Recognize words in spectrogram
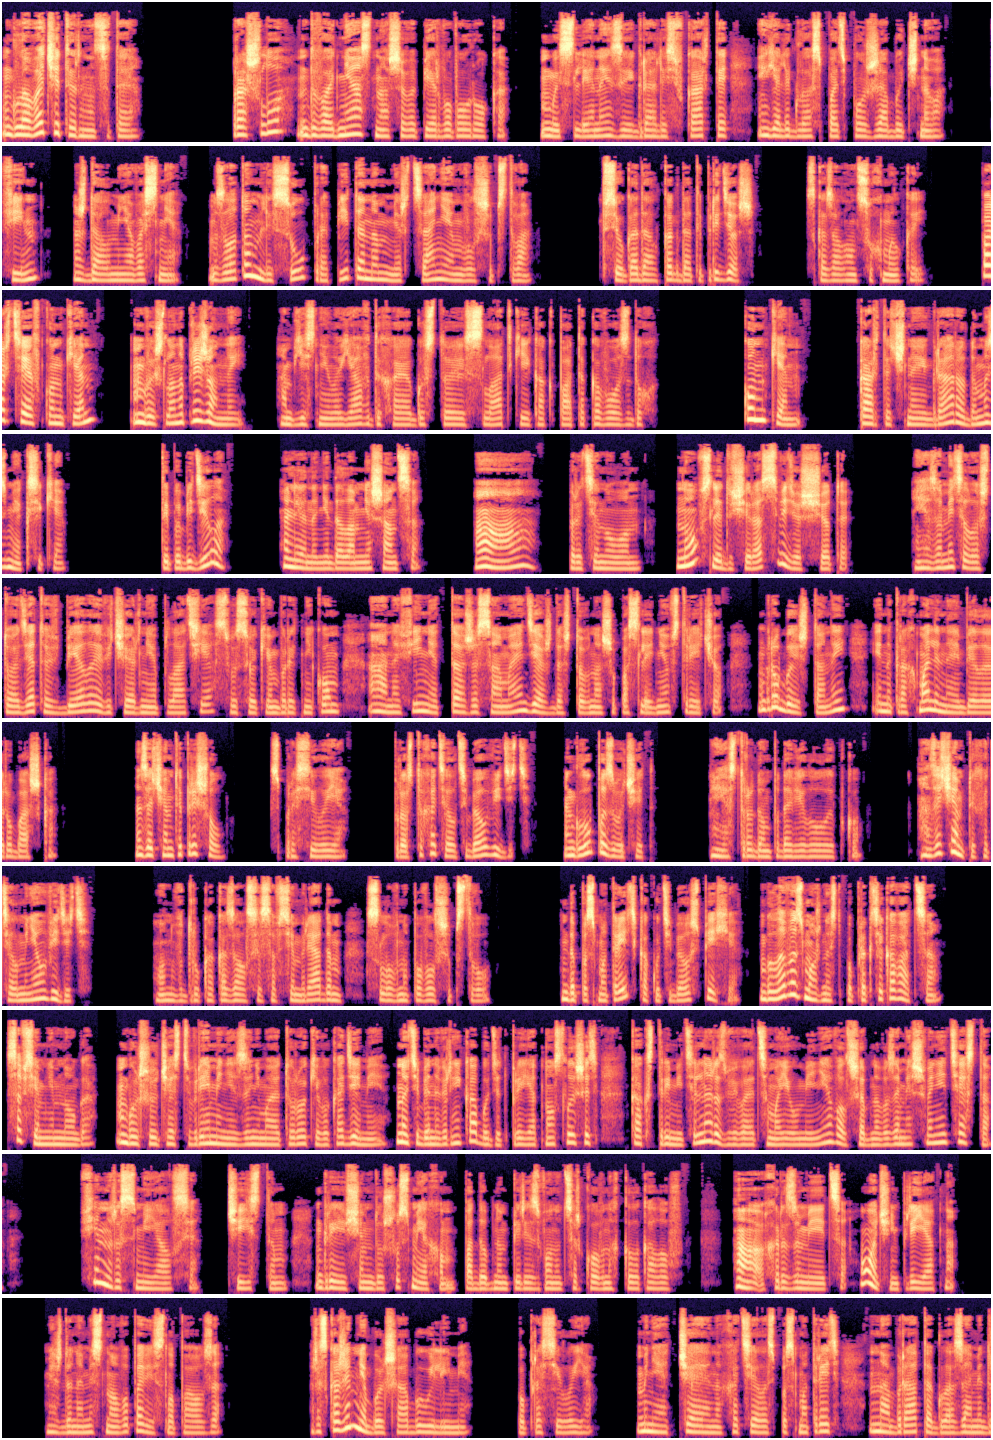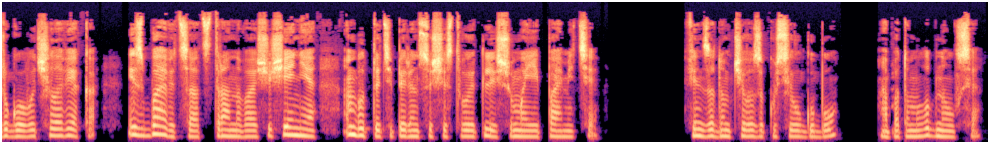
Глава 14. Прошло два дня с нашего первого урока. Мы с Леной заигрались в карты, и я легла спать позже обычного. Финн ждал меня во сне, в золотом лесу, пропитанном мерцанием волшебства. «Все гадал, когда ты придешь», — сказал он с ухмылкой. «Партия в Кункен вышла напряженной», — объяснила я, вдыхая густой и сладкий, как патока, воздух. Кункен Карточная игра родом из Мексики. «Ты победила?» Лена не дала мне шанса. «А-а-а», протянул он. «Ну, в следующий раз сведешь счеты». Я заметила, что одета в белое вечернее платье с высоким воротником, а на Финне та же самая одежда, что в нашу последнюю встречу. Грубые штаны и накрахмаленная белая рубашка. «Зачем ты пришел?» — спросила я. «Просто хотел тебя увидеть». Глупо звучит. Я с трудом подавила улыбку. «А зачем ты хотел меня увидеть?» Он вдруг оказался совсем рядом, словно по волшебству. «Да посмотреть, как у тебя успехи. Была возможность попрактиковаться?» «Совсем немного. Большую часть времени занимают уроки в академии, но тебе наверняка будет приятно услышать, как стремительно развивается мое умение волшебного замешивания теста». Финн рассмеялся, чистым, греющим душу смехом, подобным перезвону церковных колоколов. «Ах, разумеется, очень приятно». Между нами снова повисла пауза. «Расскажи мне больше об Уильяме», — попросила я. Мне отчаянно хотелось посмотреть на брата глазами другого человека, избавиться от странного ощущения, будто теперь он существует лишь в моей памяти. Финн задумчиво закусил губу, а потом улыбнулся.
